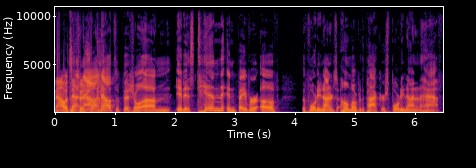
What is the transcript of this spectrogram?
Now it's Now- official. Now, now it's official. Um, it is 10 in favor of the 49ers at home over the Packers 49 and a half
